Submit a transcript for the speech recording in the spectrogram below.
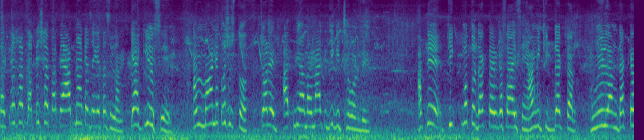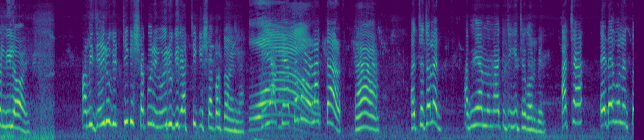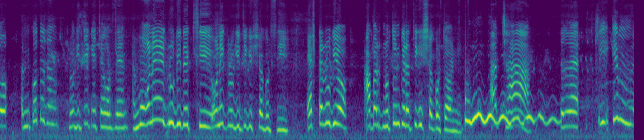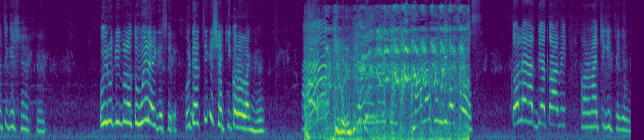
Doctor সাহেব doctor সাহেব আপনি আপনার কাছে গেতেছিলাম কে কি হয়েছে? আমি মা অনেক অসুস্থ। চলেন আপনি আমার মাকে চিকিৎসা করবেন। আপনি ঠিক মতো ডাক্তারের কাছে আইছেন আমি ঠিক ডাক্তার। বুঝলাম ডাক্তার নিলয় আমি যেই রোগীর চিকিৎসা করি ওই রুগীর আর চিকিৎসা করতে হয় না। আপনি এত বড় ডাক্তার। হ্যাঁ। আচ্ছা চলেন আপনি আপনার মাকে চিকিৎসা করবেন। আচ্ছা এটাই বলেন তো আপনি কতজন রোগী চিকিৎসা করছেন? আমি অনেক রোগী দেখছি অনেক রোগী চিকিৎসা করছি। একটা রোগীও আবার নতুন করে চিকিৎসা করতে হয়নি। আচ্ছা তাহলে কি কেমন চিকিৎসা করছেন? ওই রোগীগুলো তো মরেই গেছে ওইটার চিকিৎসা কি করা লাগবে? মামা ফোন করছস তোরে আর দিয়ে তো আমি আমার মায়ের চিকিৎসা করব।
